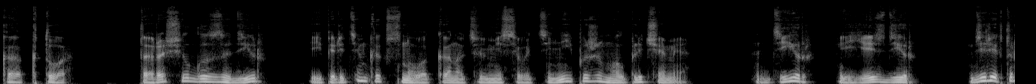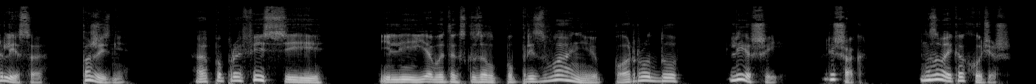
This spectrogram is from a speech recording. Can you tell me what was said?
Как кто? Таращил глаза Дир и перед тем, как снова кануть в месиво теней, пожимал плечами. Дир есть Дир. Директор леса. По жизни. А по профессии, или я бы так сказал, по призванию, по роду леший, лешак. Называй как хочешь.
